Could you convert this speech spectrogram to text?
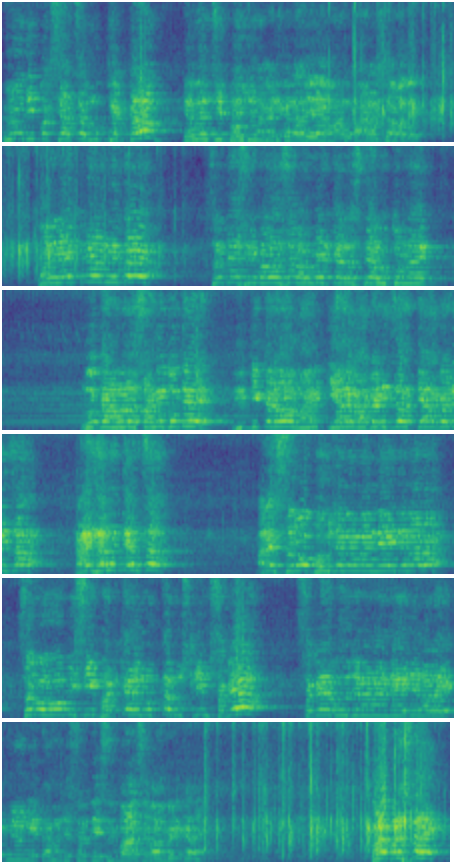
विरोधी पक्षाचं मुख्य काम हे वंचित बहुजन आघाडीकडे आलेलं आहे महाराष्ट्रामध्ये. कारण एकमेव नेता सध्या श्री बाळासाहेब आंबेडकर रस्त्यावर उतरून आहेत. लोक आम्हाला सांगत होते युती करा माहिती या आघाडीचा त्या आघाडीचा. काय झालं त्यांचं? अरे सर्व बहुजनांना न्याय देणारा सर्व ओबीसी भटक्या मुक्त मुस्लिम सगळ्या सगळ्या बहुजनांना न्याय देणारा एकमेव नेता म्हणजे सर देशश्री बाळासाहेब आंबेडकर आहे. काय प्रश्न आहे?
